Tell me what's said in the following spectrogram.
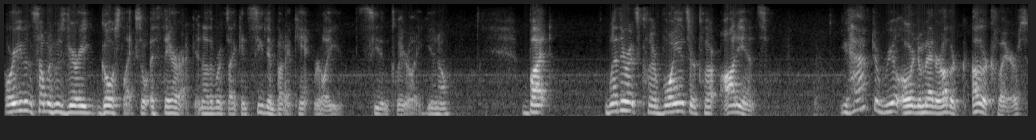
or even someone who's very ghost-like, so etheric. In other words, I can see them, but I can't really see them clearly, you know. But whether it's clairvoyance or clairaudience, you have to real, or no matter other other clairs,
